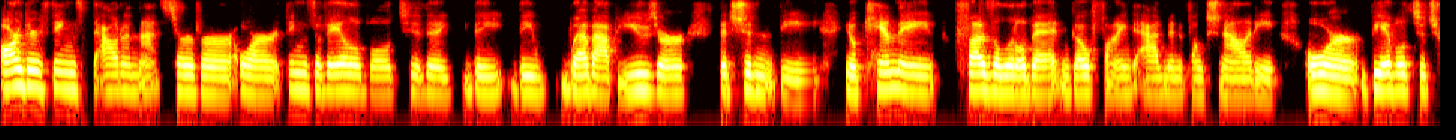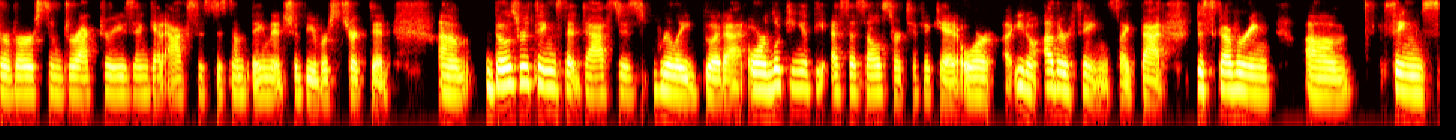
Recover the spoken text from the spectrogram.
are there things out on that server or things available to the the the web app user that shouldn't be? You know can they fuzz a little bit and go find admin functionality or be able to traverse some directories and get access to something that should be restricted? Um, those are things that dast is really good at or looking at the ssl certificate or uh, you know other things like that discovering um, things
